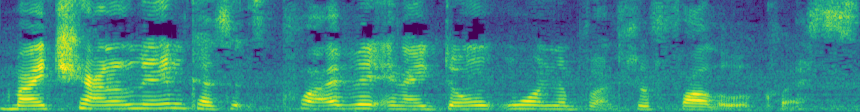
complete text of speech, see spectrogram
my channel name because it's private and I don't want a bunch of follow requests.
